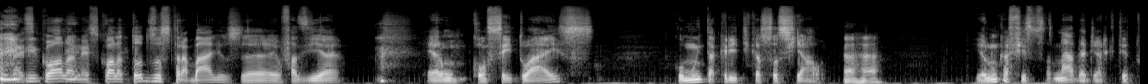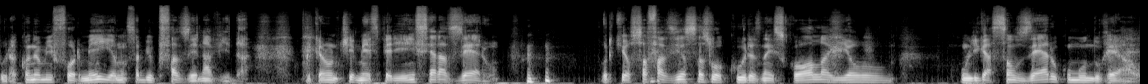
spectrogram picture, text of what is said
na escola, na escola todos os trabalhos uh, eu fazia eram conceituais com muita crítica social. Aham. Eu nunca fiz nada de arquitetura. Quando eu me formei, eu não sabia o que fazer na vida, porque eu não tinha minha experiência era zero, porque eu só fazia essas loucuras na escola e eu com ligação zero com o mundo real.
